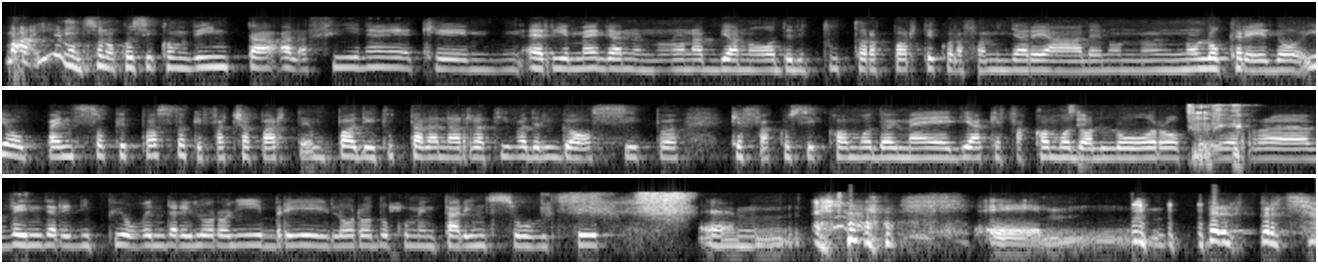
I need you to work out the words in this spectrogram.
Ma io non sono così convinta alla fine che Harry e Meghan non abbiano del tutto rapporti con la famiglia reale, non, non, lo credo. Io penso piuttosto che faccia parte un po' di tutta la narrativa del gossip che fa così comodo ai media, che fa comodo sì. a loro per uh, vendere di più, vendere i loro libri, i loro documentari insulsi. Ehm, ehm, per, perciò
